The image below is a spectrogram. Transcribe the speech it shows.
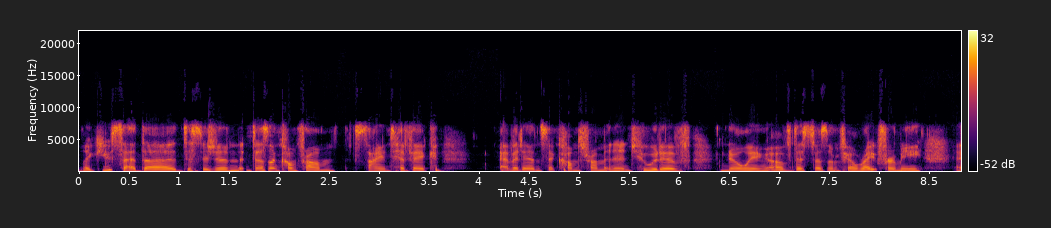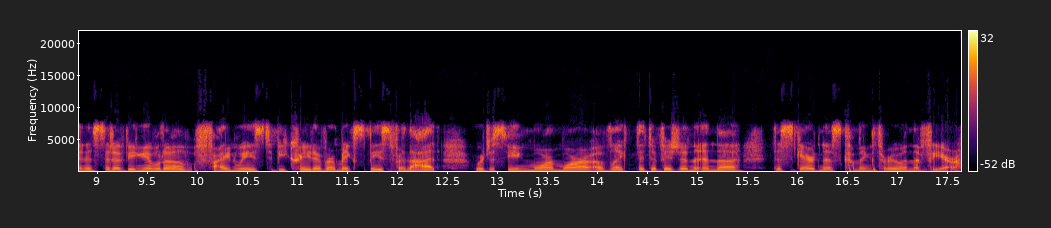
like you said the decision doesn't come from scientific evidence. It comes from an intuitive knowing of this doesn't feel right for me. And instead of being able to find ways to be creative or make space for that we're just seeing more and more of like the division and the the scaredness coming through and the fear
